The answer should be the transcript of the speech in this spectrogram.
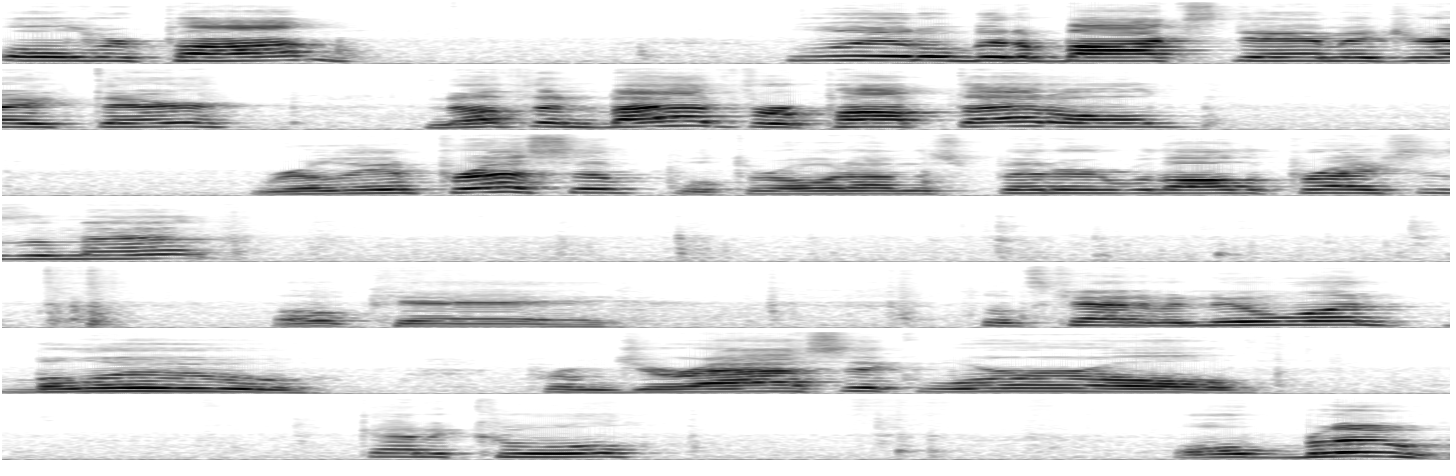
Older pop. Little bit of box damage right there. Nothing bad for a pop that old. Really impressive. We'll throw it on the spinner with all the prices and that. Okay. So it's kind of a new one. Blue from Jurassic World. Kind of cool. Old Blue.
